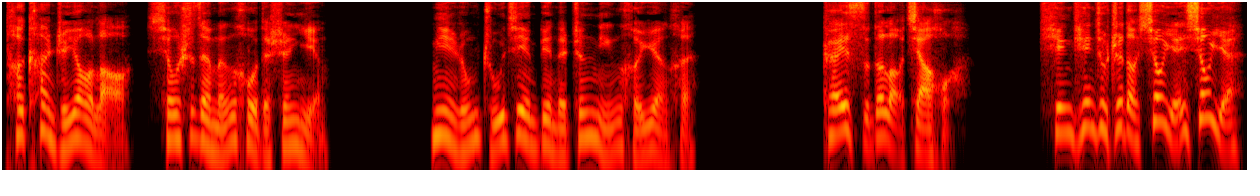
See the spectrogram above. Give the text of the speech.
他看着药老消失在门后的身影。面容逐渐变得狰狞和怨恨。该死的老家伙，天天就知道萧炎萧炎，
